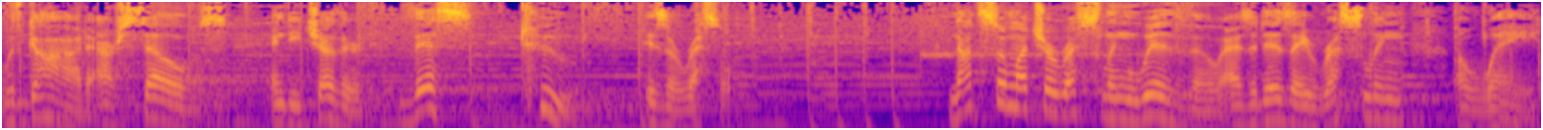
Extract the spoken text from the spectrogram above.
with God, ourselves, and each other. This too is a wrestle. Not so much a wrestling with though, as it is a wrestling away.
